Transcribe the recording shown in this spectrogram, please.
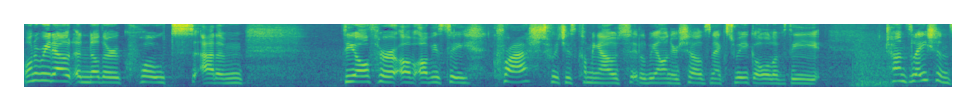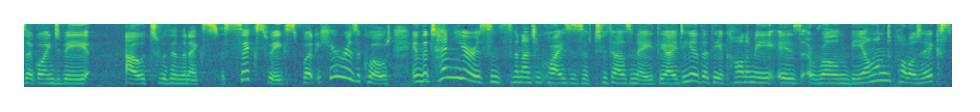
I want to read out another quote, Adam. The author of obviously Crashed, which is coming out, it'll be on your shelves next week. All of the translations are going to be out within the next six weeks. But here is a quote In the 10 years since the financial crisis of 2008, the idea that the economy is a realm beyond politics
